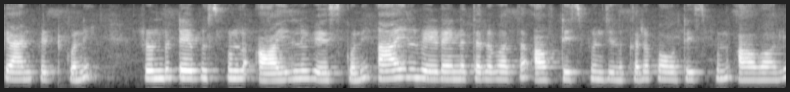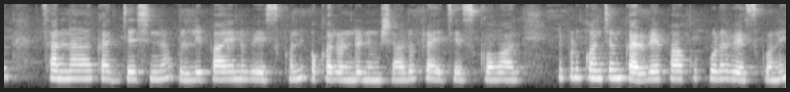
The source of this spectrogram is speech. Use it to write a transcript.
ప్యాన్ పెట్టుకొని రెండు టేబుల్ స్పూన్ల ఆయిల్ని వేసుకొని ఆయిల్ వేడైన తర్వాత హాఫ్ టీ స్పూన్ జీలకర్ర పావు టీ స్పూన్ ఆవాలు సన్నగా కట్ చేసిన ఉల్లిపాయను వేసుకొని ఒక రెండు నిమిషాలు ఫ్రై చేసుకోవాలి. ఇప్పుడు కొంచెం కరివేపాకు కూడా వేసుకొని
